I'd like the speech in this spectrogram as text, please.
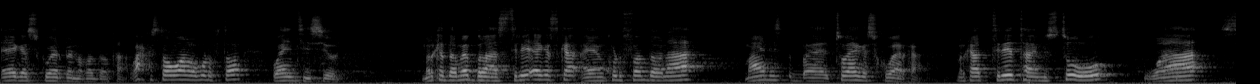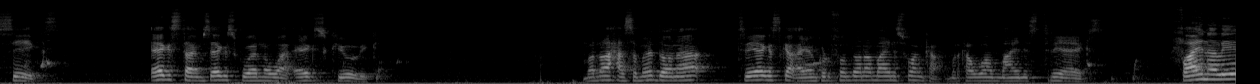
egg square bay noqon doontaa. Wax kastoo one lagu dhufto waa intiisi un marka dambe plus three eggs-ka ayaan ku dhufan doonaa minus two egg square-ka. Marka three times two waa six. X times x square-na waa x cubic. Marna waxaan sameyn doonaa three x-ka ayaan ku dhufan doonaa minus one-ka marka waa minus three x finally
